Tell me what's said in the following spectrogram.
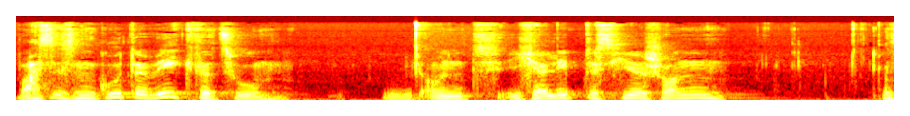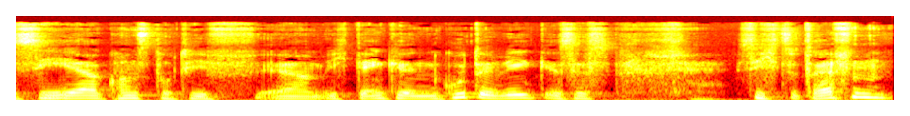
Was ist ein guter Weg dazu? Und ich erlebe das hier schon sehr konstruktiv. Ich denke, ein guter Weg ist es, sich zu treffen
